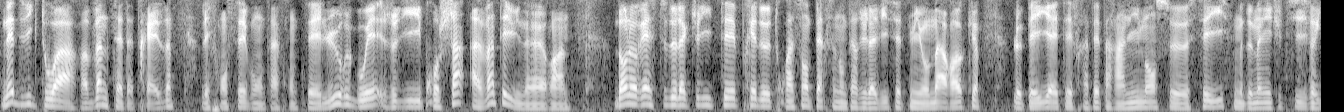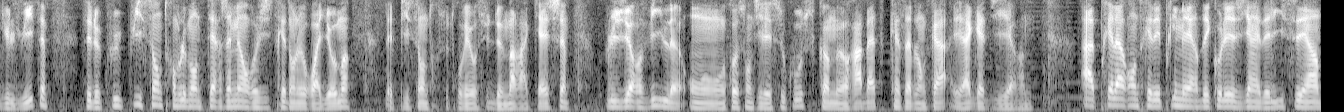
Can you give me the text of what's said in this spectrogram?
Nette victoire 27 à 13. Les Français vont affronter l'Uruguay jeudi prochain à 21h. Dans le reste de l'actualité, près de 300 personnes ont perdu la vie cette nuit au Maroc. Le pays a été frappé par un immense séisme de magnitude 6,8. C'est le plus puissant tremblement de terre jamais enregistré dans le royaume. L'épicentre se trouvait au sud de Marrakech. Plusieurs villes ont ressenti les secousses comme Rabat, Casablanca et Agadir. Après la rentrée des primaires, des collégiens et des lycéens,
